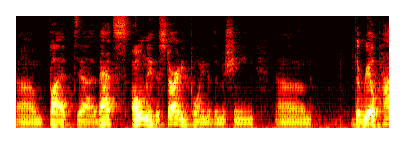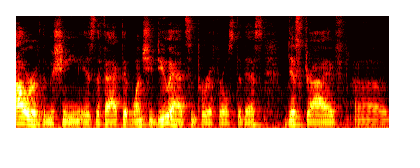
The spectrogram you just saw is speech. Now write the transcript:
Um, but uh, that's only the starting point of the machine. Um, the real power of the machine is the fact that once you do add some peripherals to this, disk drive, uh,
